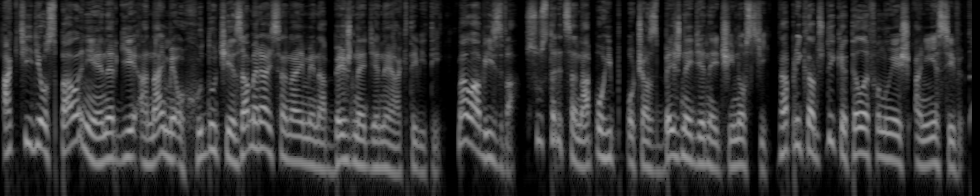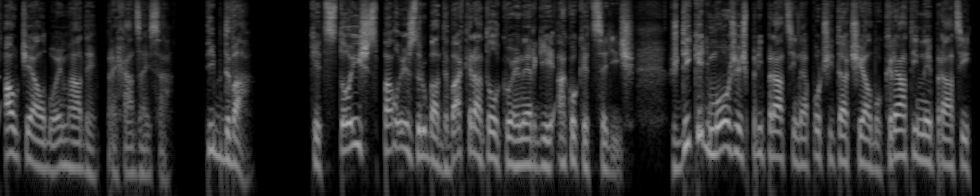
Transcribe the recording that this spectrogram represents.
ak ti ide o spálenie energie a najmä o chudnutie, zameraj sa najmä na bežné denné aktivity. Malá výzva, sústreď sa na pohyb počas bežnej dennej činnosti. Napríklad vždy, keď telefonuješ a nie si v aute alebo MHD, prechádzaj sa. Tip 2. Keď stojíš, spaluješ zhruba dvakrát toľko energie, ako keď sedíš. Vždy, keď môžeš pri práci na počítači alebo kreatívnej práci,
